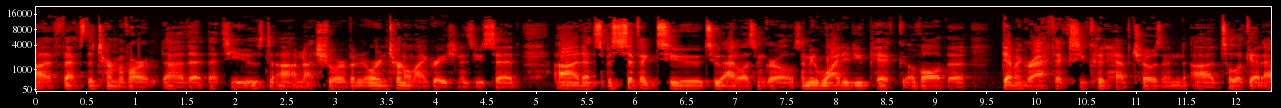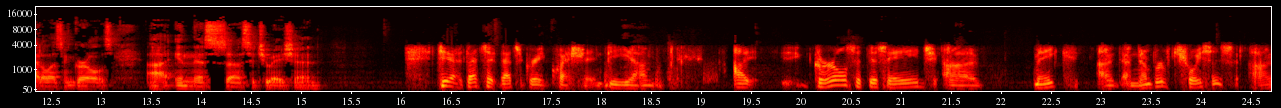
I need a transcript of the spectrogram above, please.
Uh, if that's the term of art uh, that that's used. Uh, I'm not sure, but or internal migration, as you said, uh, that's specific to to adolescent girls. I mean, why did you pick of all the demographics you could have chosen uh, to look at adolescent girls uh, in this situation? Yeah, that's a that's a great question. The um, girls at this age make a, a, number of choices uh,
